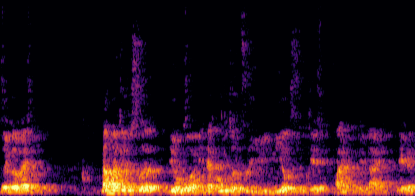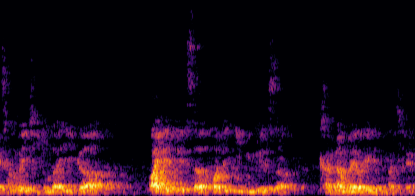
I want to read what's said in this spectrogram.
对各位，那么就是，如果你在工作之余，你有时间，欢迎回来，也成为其中的一个外联角色或者义工角色，可能没有给你什么钱，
